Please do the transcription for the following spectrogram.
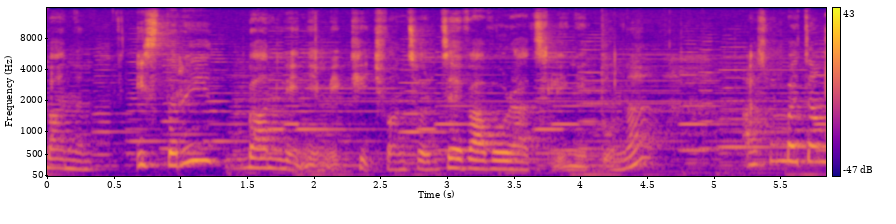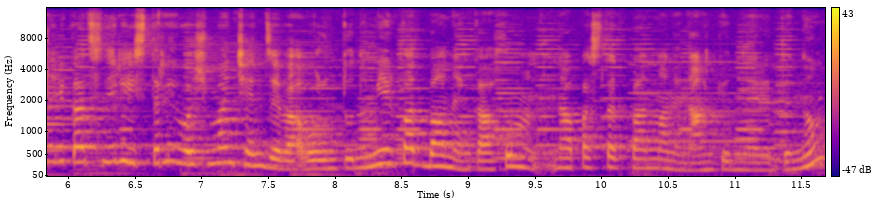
բանը, իստրի բան լինի մի քիչ ոնց որ ձևավորած լինի տունը, Ասում եմ, բայց ամերիկացիները իստերին ոչ մի բան չեն ձևավորում տունում։ Երկու հատ բան են կախում, նապաստակ բանման են անկյունները դնում։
